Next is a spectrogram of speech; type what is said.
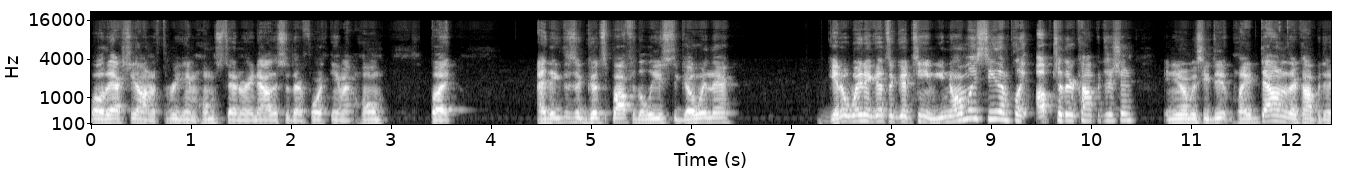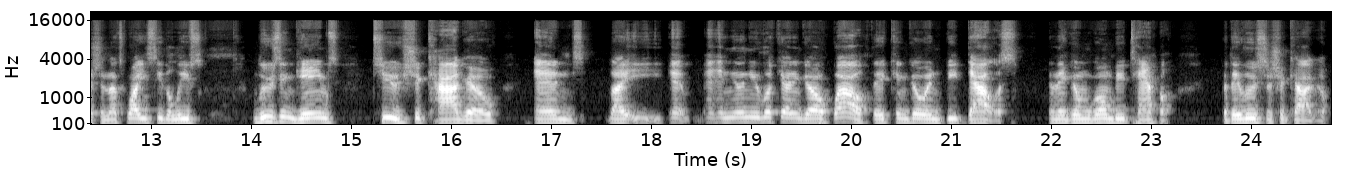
well, they're actually on a three game homestand right now. This is their fourth game at home, but I think this is a good spot for the Leafs to go in there, get a win against a good team. You normally see them play up to their competition, and you normally see it play down to their competition. That's why you see the Leafs losing games to Chicago and like and then you look at it and go, wow, they can go and beat Dallas and they can go and beat Tampa, but they lose to Chicago.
